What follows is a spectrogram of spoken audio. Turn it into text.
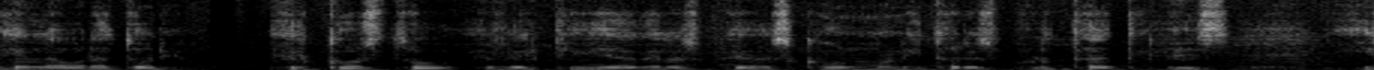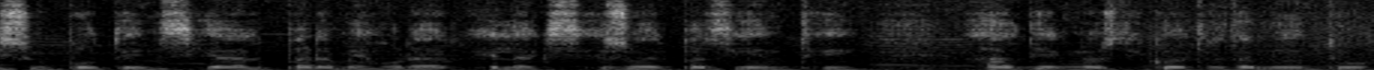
en laboratorio. El costo-efectividad de las pruebas con monitores portátiles y su potencial para mejorar el acceso del paciente al diagnóstico de tratamiento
